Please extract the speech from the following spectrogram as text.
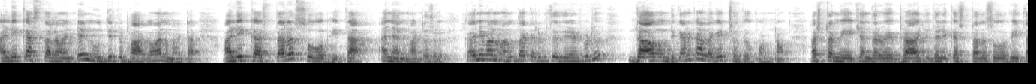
అళిక స్థలం అంటే నుదుటి భాగం అనమాట అళిక స్థల శోభిత అని అనమాట అసలు. కానీ మనం అంతా కలిపి చదివేటప్పుడు దా ఉంది కనుక అలాగే చదువుకుంటాం. అష్టమే చంద్ర విభ్రాజ దళిక స్థల శోభిత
